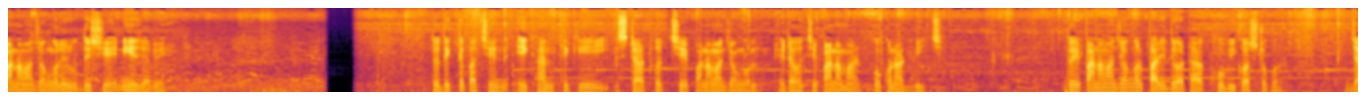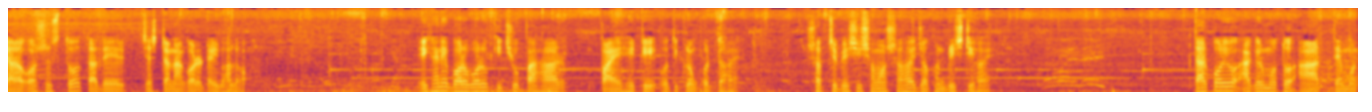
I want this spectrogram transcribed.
পানামা জঙ্গলের উদ্দেশ্যে নিয়ে যাবে। তো দেখতে পাচ্ছেন, এখান থেকেই স্টার্ট হচ্ছে পানামা জঙ্গল। এটা হচ্ছে পানামার কোকোনাট বিচ তো এই পানামা জঙ্গল পাড়ি দেওয়াটা খুবই কষ্টকর। যারা অসুস্থ, তাদের চেষ্টা না করাটাই ভালো। এখানে বড় বড় কিছু পাহাড় পায়ে হেঁটে অতিক্রম করতে হয়। সবচেয়ে বেশি সমস্যা হয় যখন বৃষ্টি হয়। তারপরেও আগের মতো আর তেমন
